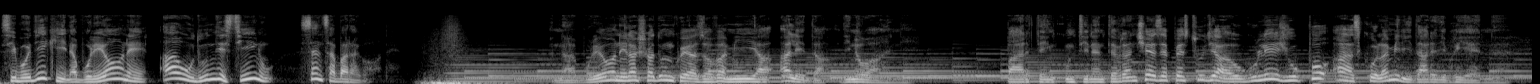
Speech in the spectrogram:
Si può dire che Napoleone ha avuto un destino senza paragone. Napoleone lascia dunque la sua famiglia all'età di 9 anni. Parte in continente francese per studiare al collegio po a scuola militare di Brienne,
